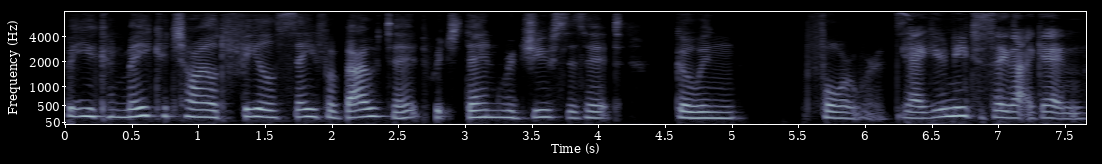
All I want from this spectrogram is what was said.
But you can make a child feel safe about it, which then reduces it going forwards. Yeah, you need to say that again.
